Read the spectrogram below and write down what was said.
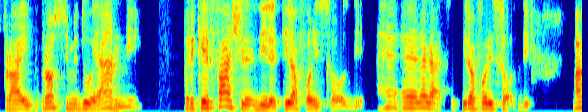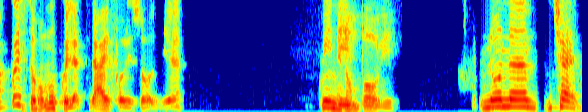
fra i prossimi due anni, perché è facile dire tira fuori i soldi. Eh, eh, ragazzi, tira fuori i soldi. Ma questo comunque li attirai fuori i soldi, eh. E Quindi non pochi. non, cioè,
